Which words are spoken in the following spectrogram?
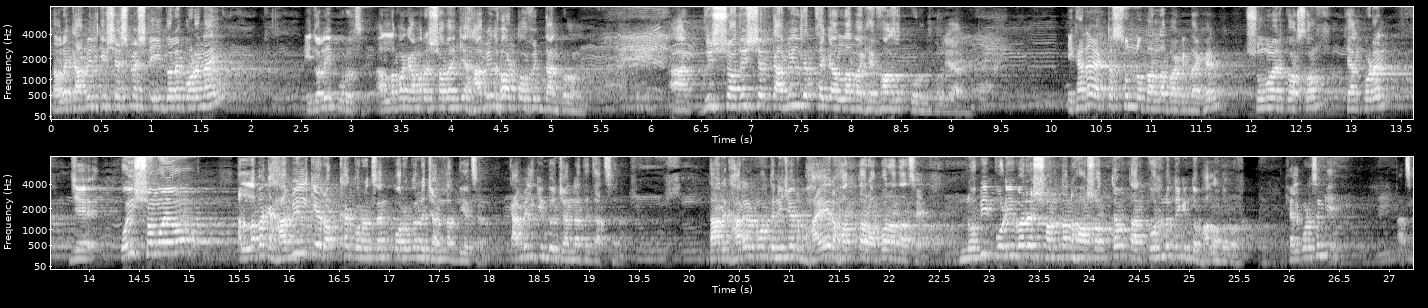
তাহলে কাবিল কি শেষমেশ এই দলে পড়ে নাই? এই দলেই পড়েছে। আল্লাহ পাক আমাদের সবাইকে হাবিল হওয়ার তৌফিক দান করুন। আর দৃশ্য অদৃশ্যের কাবিলদের থেকে আল্লাহ পাক হেফাজত করুন বলে আমি। এখানেও একটা শূন্যত আল্লাহ পাকে দেখেন। সময়ের কসম, খেয়াল করেন যে ওই সময়েও আল্লাহ পাকে হাবিলকে রক্ষা করেছেন, পরকালে জান্নাত দিয়েছেন। কাবিল কিন্তু জান্নাতে যাচ্ছে না। তার ঘাড়ের মধ্যে নিজের ভাইয়ের হত্যার অপরাধ আছে। নবী পরিবারের সন্তান হওয়া সত্ত্বেও তার পরিণতি কিন্তু ভালো হলো খেয়াল করেছেন কি? আচ্ছা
